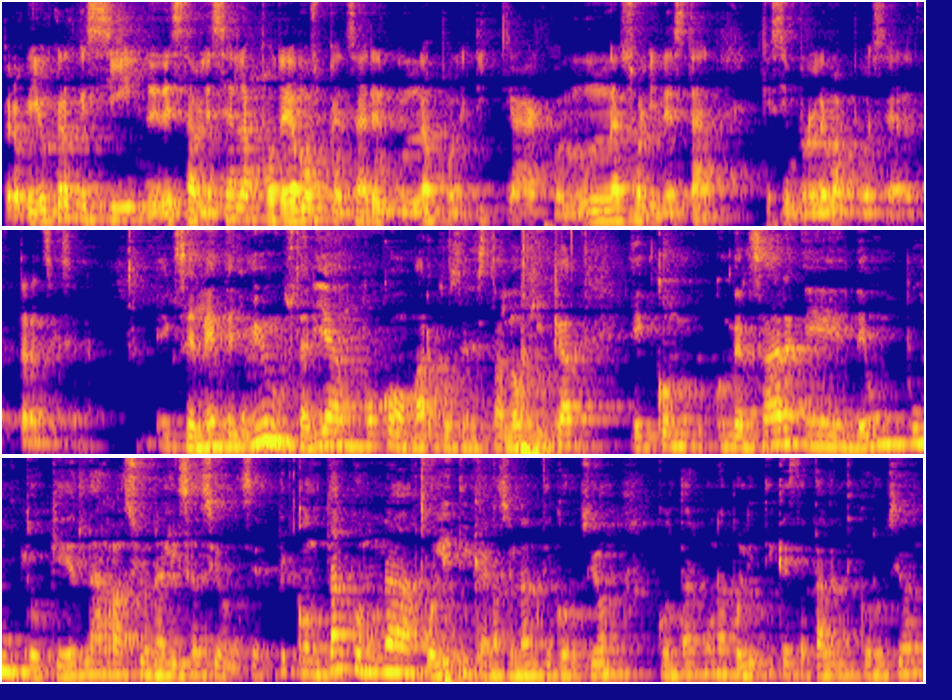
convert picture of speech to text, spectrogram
pero que yo creo que sí, de establecerla, podríamos pensar en, una política con una solidez tal que sin problema puede ser transaccional. Excelente. Y a mí me gustaría un poco, Marcos, en esta lógica, eh, conversar eh, de un punto que es la racionalización. contar con una política nacional anticorrupción, contar con una política estatal anticorrupción,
